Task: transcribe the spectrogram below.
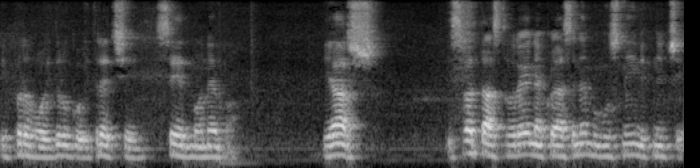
I prvo, i drugo, i treće, i sedmo nebo. I arš. I sva ta stvorenja koja se ne mogu snimiti ničim.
